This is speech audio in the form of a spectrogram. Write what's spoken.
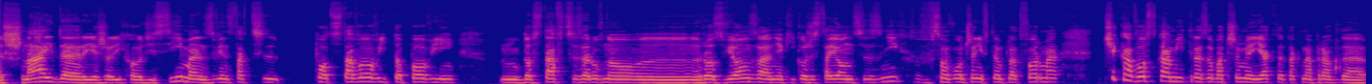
y, Schneider, jeżeli chodzi Siemens, więc tacy podstawowi, topowi mm, dostawcy zarówno y, rozwiązań, jak i korzystający z nich są włączeni w tę platformę. Ciekawostka Mitre, zobaczymy jak to tak naprawdę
